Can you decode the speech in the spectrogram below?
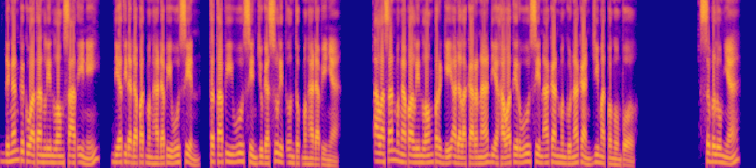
Dengan kekuatan Lin Long saat ini, dia tidak dapat menghadapi Wu Xin, tetapi Wu Xin juga sulit untuk menghadapinya. Alasan mengapa Lin Long pergi adalah karena dia khawatir Wu Xin akan menggunakan jimat pengumpul. Sebelumnya,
